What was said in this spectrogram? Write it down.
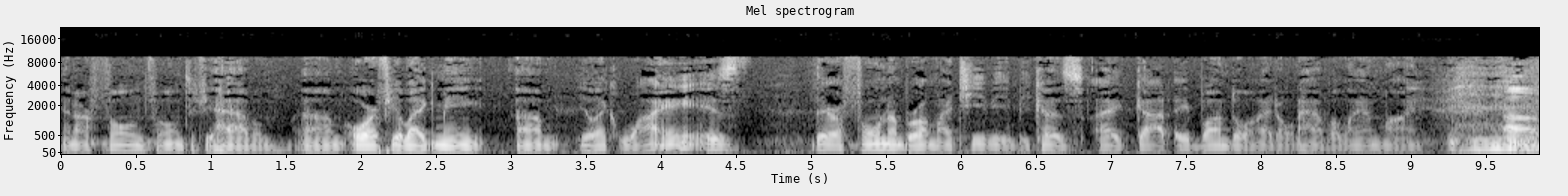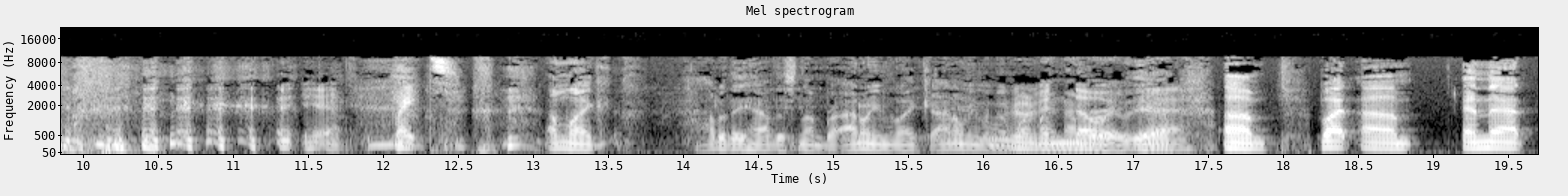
and our phone phones if you have them, um, or if you're like me, um, you're like, why is there a phone number on my TV? Because I got a bundle and I don't have a landline. Um, yeah. Right. I'm like, how do they have this number? I don't even like. I don't even know don't my even number know is. it, Yeah. Um, but um, and that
